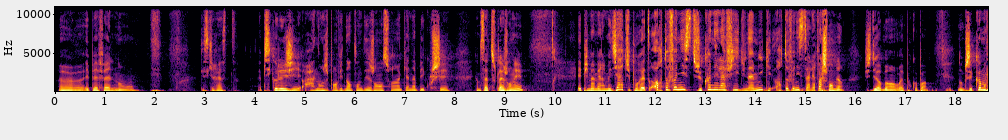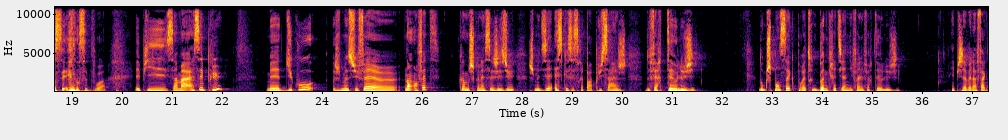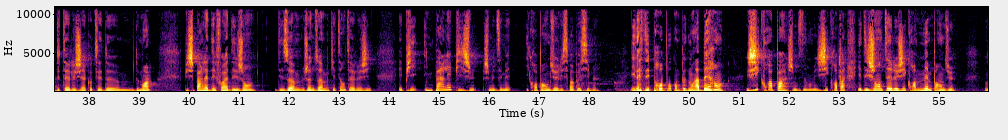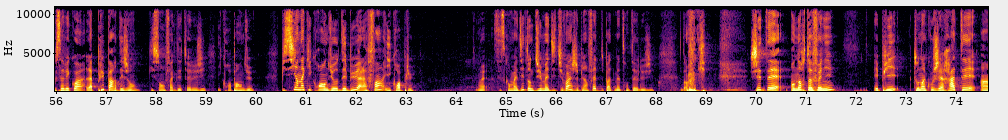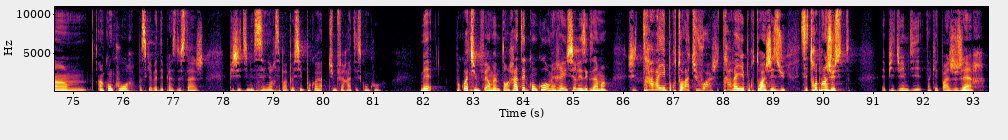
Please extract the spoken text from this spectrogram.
Euh, EPFL Non. Qu'est-ce qui reste? La psychologie Ah non, j'ai pas envie d'entendre des gens sur un canapé couché comme ça toute la journée. Et puis ma mère, elle me dit, ah, tu pourrais être orthophoniste. Je connais la fille d'une amie qui est orthophoniste, ça a l'air vachement bien. Je dis, ah ben ouais, pourquoi pas. Donc j'ai commencé dans cette voie. Et puis ça m'a assez plu. Mais du coup, je me suis fait... Euh, non, en fait, comme je connaissais Jésus, je me disais, est-ce que ce ne serait pas plus sage de faire théologie? Donc je pensais que pour être une bonne chrétienne, il fallait faire théologie. Et puis j'avais la fac de théologie à côté de, de, moi. Puis je parlais des fois à des gens, des hommes, jeunes hommes qui étaient en théologie. Et puis ils me parlaient, puis je, me disais, mais il ne croit pas en Dieu, lui, c'est pas possible. Il a des propos complètement aberrants. J'y crois pas. Je me disais, non, mais j'y crois pas. Il y a des gens en théologie qui croient même pas en Dieu. Vous savez quoi? La plupart des gens qui sont en fac de théologie, ils croient pas en Dieu. Puis s'il y en a qui croient en Dieu au début, à la fin, ils croient plus. Ouais, c'est ce qu'on m'a dit. Donc Dieu m'a dit, tu vois, j'ai bien fait de pas te mettre en théologie. Donc j'étais en orthophonie et puis tout d'un coup j'ai raté un, concours parce qu'il y avait des places de stage. Puis j'ai dit, mais Seigneur, c'est pas possible. Pourquoi tu me fais rater ce concours? Mais pourquoi tu me fais en même temps rater le concours, mais réussir les examens? J'ai travaillé pour toi, tu vois, j'ai travaillé pour toi, Jésus. C'est trop injuste. Et puis Dieu me dit, t'inquiète pas, je gère.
